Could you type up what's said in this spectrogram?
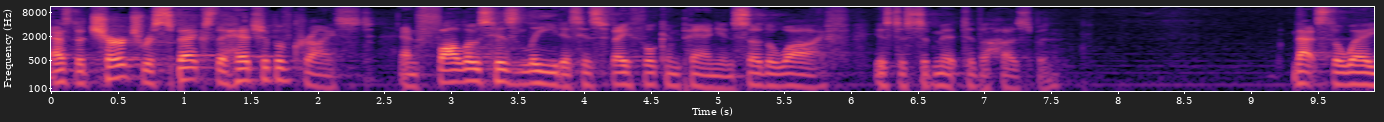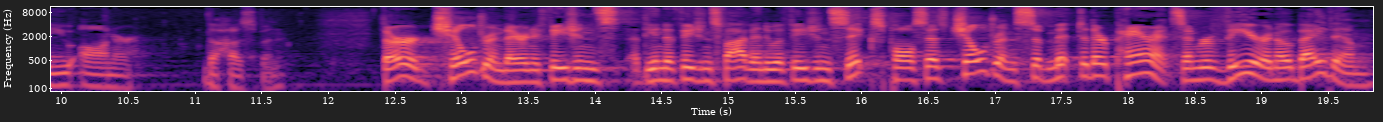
As the church respects the headship of Christ and follows his lead as his faithful companion, so the wife is to submit to the husband. That's the way you honor the husband. Third, children there in Ephesians, at the end of Ephesians 5 into Ephesians 6, Paul says, Children, submit to their parents and revere and obey them,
